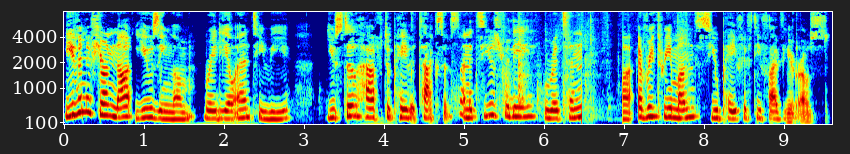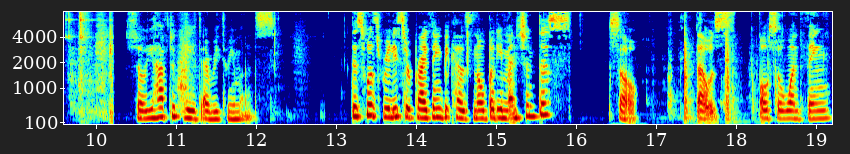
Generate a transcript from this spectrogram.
Even if you're not using them, radio and TV, you still have to pay the taxes. And it's usually written uh, every three months you pay 55 euros. So you have to pay it every three months. This was really surprising because nobody mentioned this. So that was also one thing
